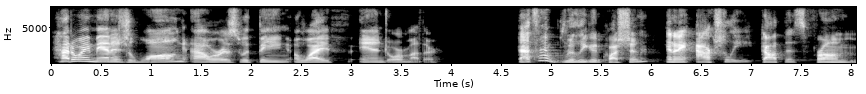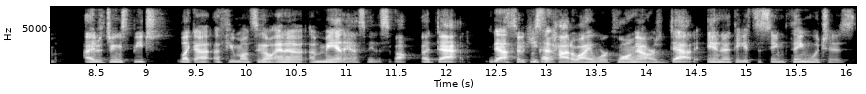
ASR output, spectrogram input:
How do I manage long hours with being a wife and or mother? That's a really good question. And I actually got this from, I was doing a speech like a, a few months ago, and a, a man asked me this about a dad. Yeah. So he okay. said, How do I work long hours with dad? And I think it's the same thing, which is,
